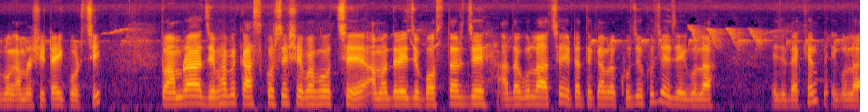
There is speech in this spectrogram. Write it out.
এবং আমরা সেটাই করছি। তো আমরা যেভাবে কাজ করছি, সেভাবে হচ্ছে আমাদের এই যে বস্তার যে আদাগুলো আছে, এটা থেকে আমরা খুঁজে খুঁজে এই যে এগুলা এই যে দেখেন, এগুলা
